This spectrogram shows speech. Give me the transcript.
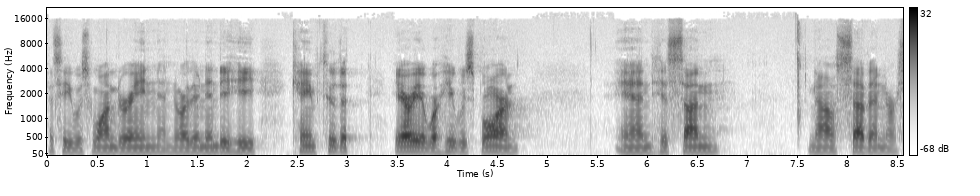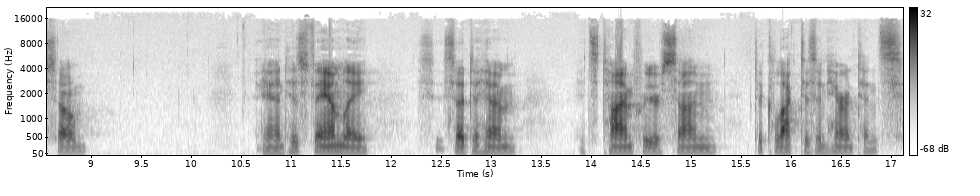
as he was wandering in northern India, he came through the area where he was born, and his son, now seven or so, and his family said to him, It's time for your son to collect his inheritance.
